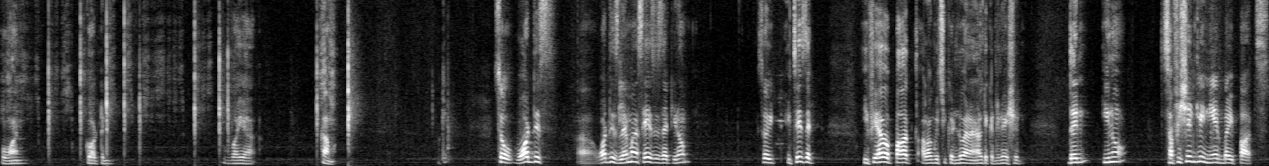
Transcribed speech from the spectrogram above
one gotten via gamma okay. So what this uh, what this lemma says is that you know so it, it says that if you have a path along which you can do an analytic continuation then you know sufficiently nearby paths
